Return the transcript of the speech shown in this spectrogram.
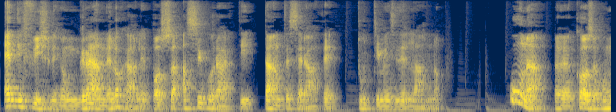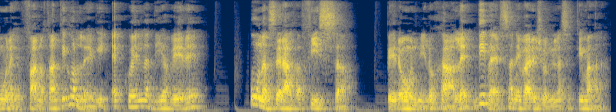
è difficile che un grande locale possa assicurarti tante serate tutti i mesi dell'anno. Una eh, cosa comune che fanno tanti colleghi è quella di avere una serata fissa per ogni locale diversa nei vari giorni della settimana.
